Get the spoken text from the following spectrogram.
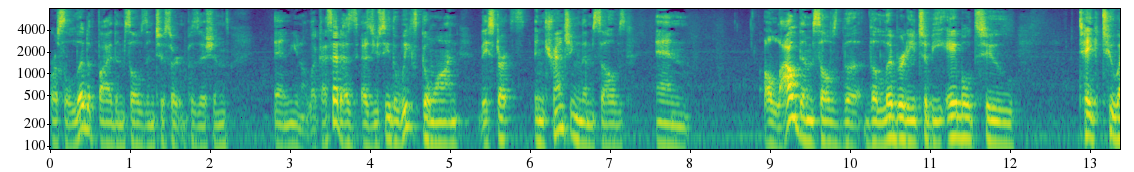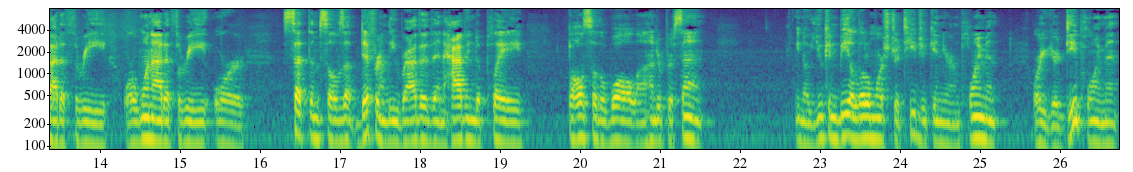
or solidify themselves into certain positions and you know like i said as as you see the weeks go on they start entrenching themselves and allow themselves the the liberty to be able to take two out of three or one out of three or set themselves up differently rather than having to play balls to the wall 100% you know you can be a little more strategic in your employment or your deployment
